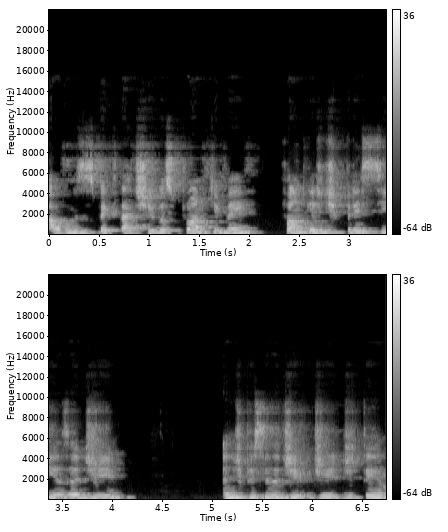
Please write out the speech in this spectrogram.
algumas expectativas para o ano que vem, falando que a gente precisa de a gente precisa de, de, de ter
